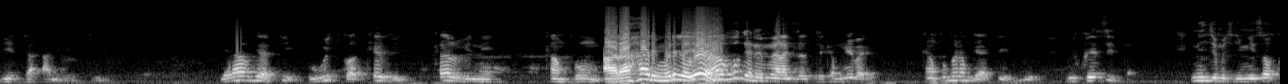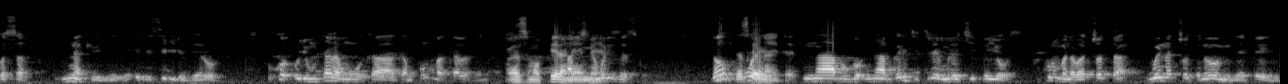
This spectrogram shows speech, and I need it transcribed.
bita Andrew Phil yarabwiye ati uwitwa Kevin Calvin Kampumba arahari muri Rayon. Yaravugane mwarangiza tereka mwibare. Kampumba arambwira ati "Wi- wikwezita ni njye mukinnyi mwiza wa Kosafa imyaka ibiri edisi ebyiri ziheruka kuko uyu mutaramu ka Kampumba Calvin bazi umupira nemeye muri Zesco. Donc, ntabwo ntabwo ari titire muri ekipe yose. Kuko urumva na bacota we na cota nibo bamediateri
